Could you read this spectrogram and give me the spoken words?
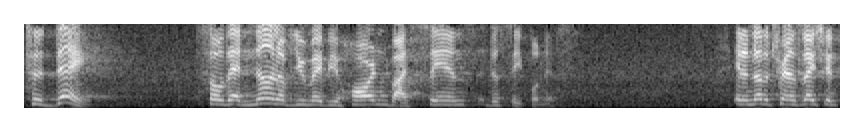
today, so that none of you may be hardened by sin's deceitfulness. In another translation,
